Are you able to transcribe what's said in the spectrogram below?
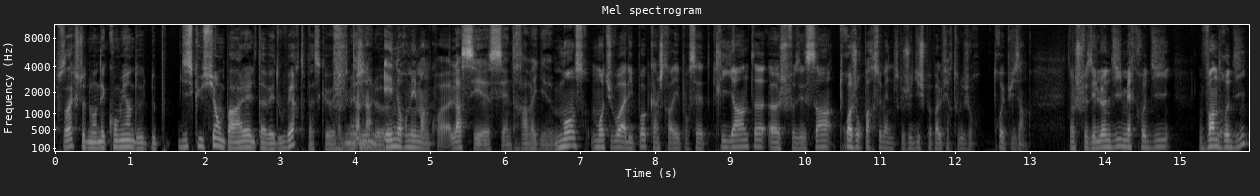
pour ça que je te demandais combien de, de discussions en parallèle tu avais d'ouvertes, parce que j'imagine. le- énormément, quoi. Là, c'est un travail monstre. Moi, tu vois, à l'époque, quand je travaillais pour cette cliente, euh, je faisais ça trois jours par semaine, parce que je lui dis, je peux pas le faire tous les jours, trop épuisant. Donc, je faisais lundi, mercredi, vendredi.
